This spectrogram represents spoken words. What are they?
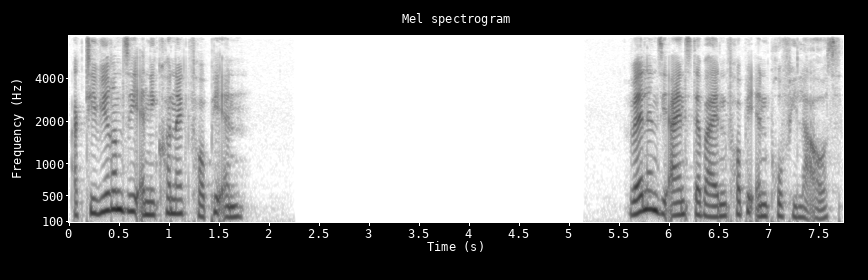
Aktivieren Sie AnyConnect VPN. Wählen Sie eins der beiden VPN-Profile aus.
